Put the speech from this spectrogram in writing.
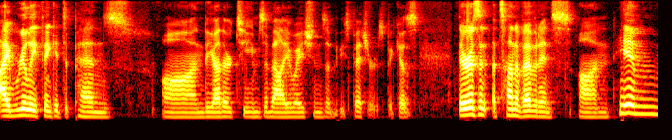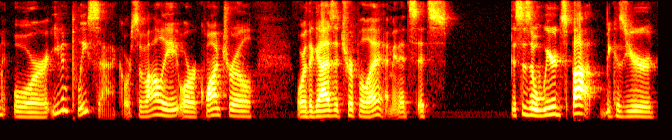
I really think it depends on the other team's evaluations of these pitchers because there isn't a ton of evidence on him or even Plesac or Civale or Quantrill or the guys at AAA. I mean it's it's this is a weird spot because you're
